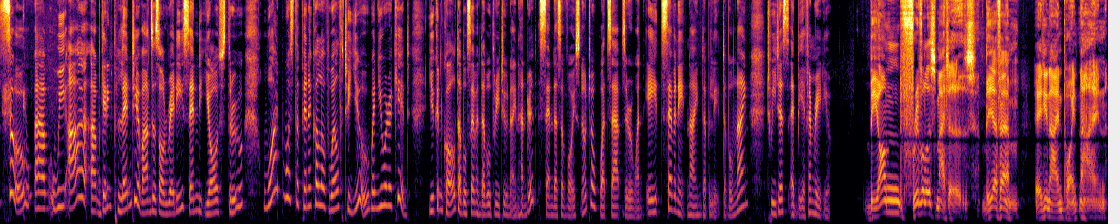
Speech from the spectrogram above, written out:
So um, we are um, getting plenty of answers already. Send yours through. What was the pinnacle of wealth to you when you were a kid? You can call double seven double three two nine hundred. Send us a voice note or WhatsApp 018 789 8899. Tweet us at BFM Radio. Beyond Frivolous Matters, BFM 89.9,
